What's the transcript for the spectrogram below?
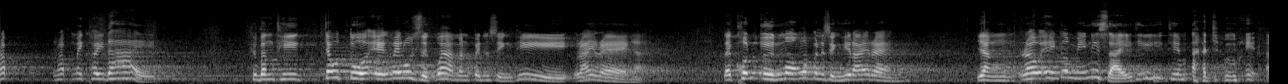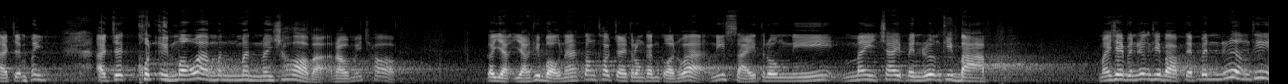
รับรับไม่ค่อยได้ คือบางทีเจ้าตัวเองไม่รู้สึกว่ามันเป็นสิ่งที่ร้ายแรงอะ่ะแต่คนอื่นมองว่าเป็นสิ่งที่ร้ายแรง อย่างเราเองก็มีนิสัยที่ที่อาจจะไม่อาจจะไม่อาจจะคนอื่นมองว่ามันมันไม่ชอบอะ่ะเราไม่ชอบ ก็อย่างอย่างที่บอกนะ ต้องเข้าใจตรงกันก่อนว่า นิสัยตรงนี้ไม่ใช่เป็นเรื่องที่บาป ไม่ใช่เป็นเรื่องที่บาป แต่เป็นเรื่องที่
